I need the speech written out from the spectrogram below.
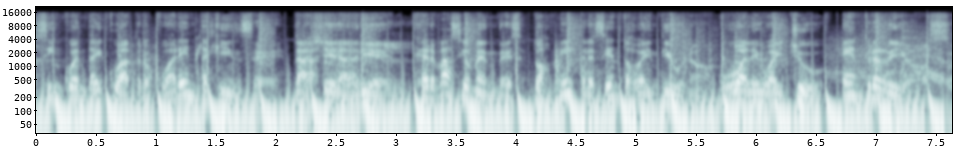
544015 Taller Adriel, Gervasio Méndez 2321 Gualeguaychú, Entre Ríos.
